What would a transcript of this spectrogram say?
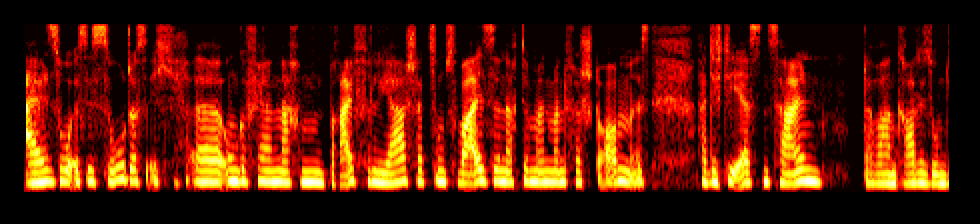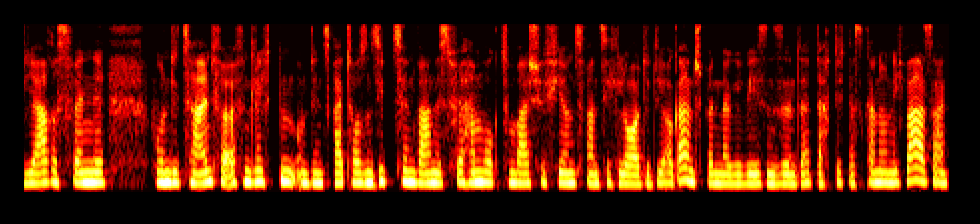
Also es ist so, dass ich äh, ungefähr nach einem Dreivierteljahr schätzungsweise, nachdem mein Mann verstorben ist, hatte ich die ersten Zahlen da waren gerade so um die Jahreswende, wurden die Zahlen veröffentlicht und in 2017 waren es für Hamburg zum Beispiel 24 Leute, die Organspender gewesen sind. Da dachte ich, das kann doch nicht wahr sein.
